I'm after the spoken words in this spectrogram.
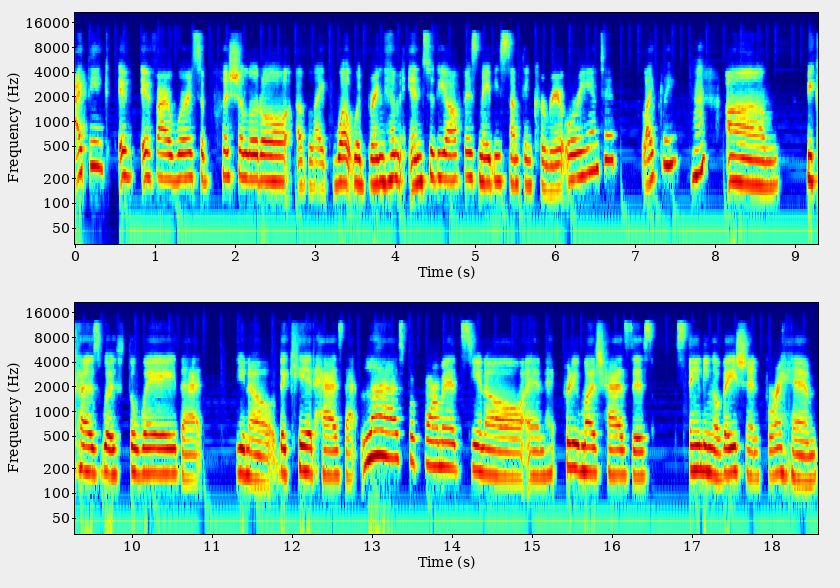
I think if if I were to push a little of like what would bring him into the office, maybe something career oriented, likely. Mm-hmm. Um, because with the way that you know the kid has that last performance, you know, and pretty much has this standing ovation for him,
